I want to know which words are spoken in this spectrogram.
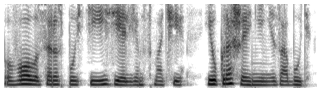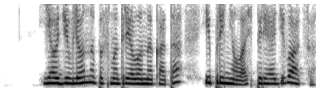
«Волосы распусти и зельем смочи, и украшения не забудь». Я удивленно посмотрела на кота и принялась переодеваться,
